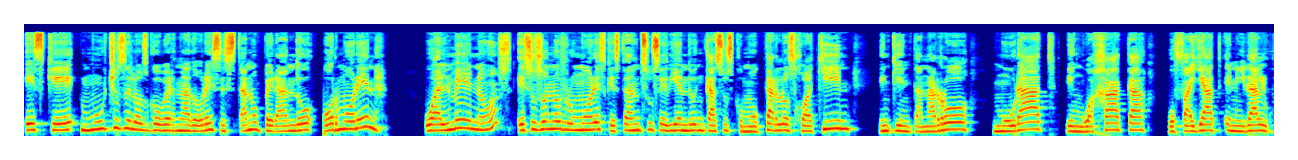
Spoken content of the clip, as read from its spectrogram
es que muchos de los gobernadores están operando por Morena, o al menos esos son los rumores que están sucediendo en casos como Carlos Joaquín en Quintana Roo, Murat en Oaxaca o Fayat en Hidalgo.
